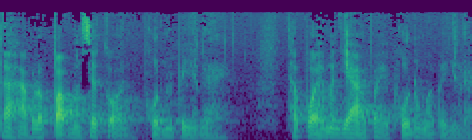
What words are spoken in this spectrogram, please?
ถ้าหากเราปรับมันเสียก่อนผลมันเป็นอย่างไร ถ้าปล่อยให้มันยาวไปผลออกมาเป็นอย่างไร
